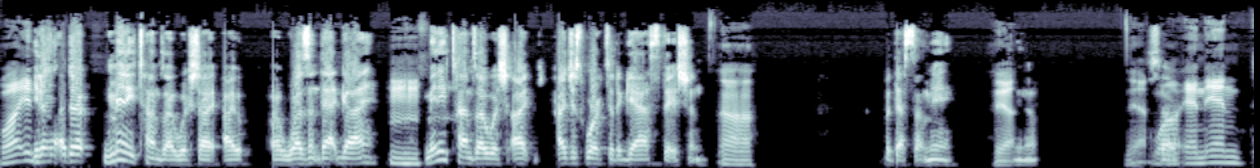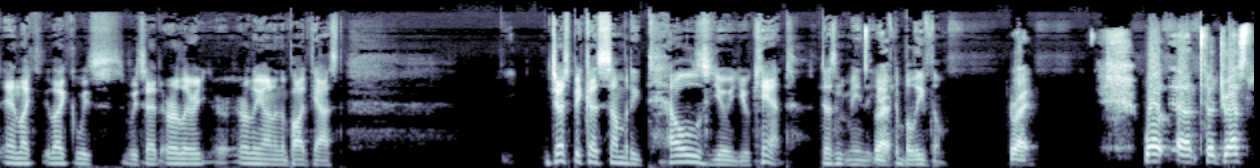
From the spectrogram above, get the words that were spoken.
Well, it, you know, there are many times I wish I, I, I wasn't that guy. Mm-hmm. Many times I wish I, I just worked at a gas station. Uh-huh. But that's not me. Yeah. You know? Yeah. So, well, and, and, and like, like we, we said earlier, early on in the podcast, just because somebody tells you you can't doesn't mean that you right. have to believe them. Right. Well, uh, to address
